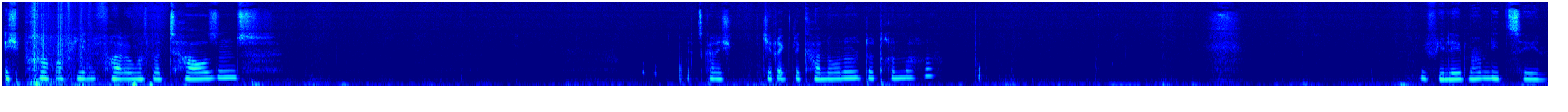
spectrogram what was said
Ich brauche auf jeden Fall irgendwas mit 1000. kann ich direkt eine Kanone da dran machen. Wie viel Leben haben die? 10.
